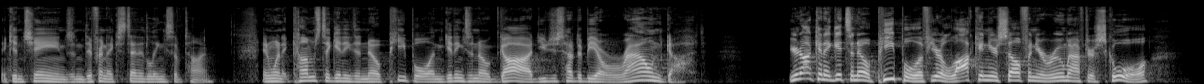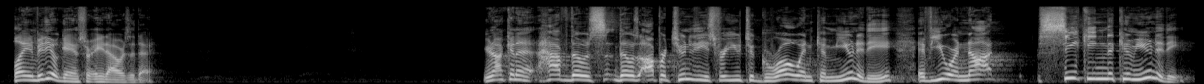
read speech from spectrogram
It can change in different extended lengths of time. And when it comes to getting to know people and getting to know God, you just have to be around God. You're not going to get to know people if you're locking yourself in your room after school playing video games for eight hours a day. You're not going to have those, those opportunities for you to grow in community if you are not seeking the community.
